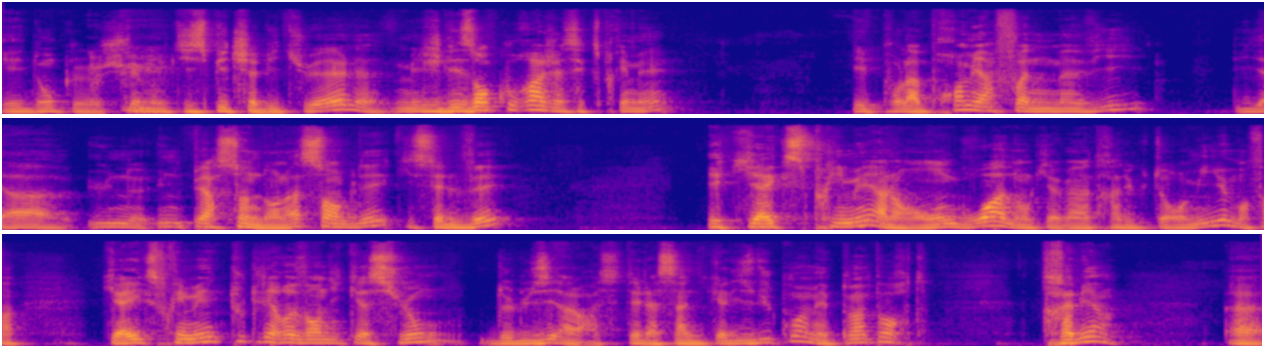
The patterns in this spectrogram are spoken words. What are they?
Et donc, euh, je fais mon petit speech habituel, mais je les encourage à s'exprimer. Et pour la première fois de ma vie, il y a une, une personne dans l'assemblée qui s'est levée et qui a exprimé, alors en hongrois, donc il y avait un traducteur au milieu, mais enfin, qui a exprimé toutes les revendications de l'usine. Alors, c'était la syndicaliste du coin, mais peu importe. Très bien. Euh,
